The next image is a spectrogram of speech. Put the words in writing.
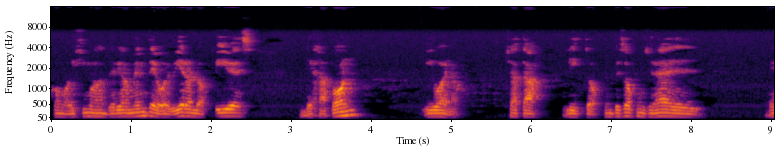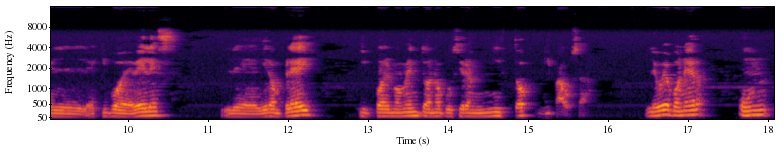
como dijimos anteriormente, volvieron los pibes de Japón y bueno, ya está, listo. Empezó a funcionar el, el equipo de Vélez, le dieron play y por el momento no pusieron ni stop ni pausa. Le voy a poner un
